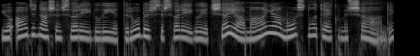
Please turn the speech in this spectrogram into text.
Jo audzināšana ir svarīga lieta, robežas ir svarīga lieta. Šajā mājā mūsu noteikumi ir šādi.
